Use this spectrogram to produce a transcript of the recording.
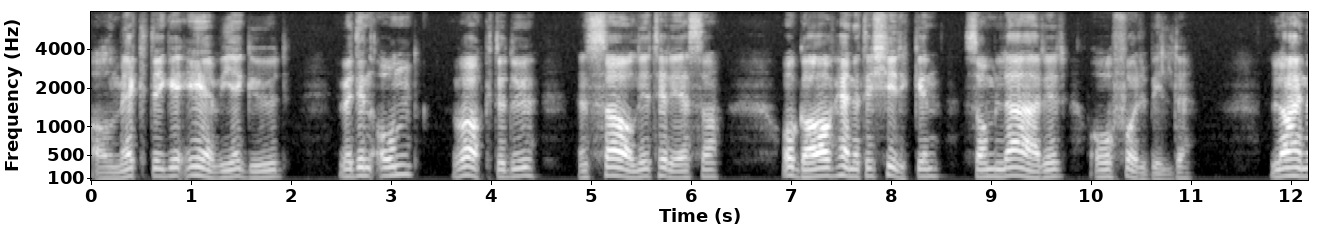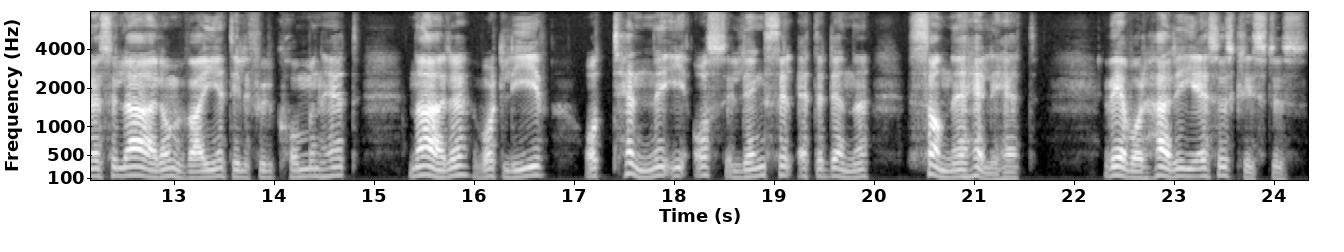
Allmektige, evige Gud, ved din ånd vakte du den salige Teresa og gav henne til kirken som lærer og forbilde. La hennes lære om veien til fullkommenhet nære vårt liv og tenne i oss lengsel etter denne sanne hellighet, ved vår Herre Jesus Kristus,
